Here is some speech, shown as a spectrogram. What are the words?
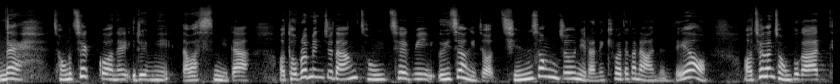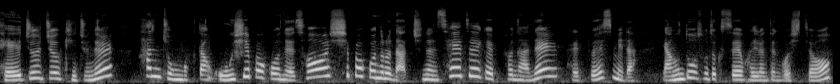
네, 정치권의 이름이 나왔습니다. 어, 더불어민주당 정책위 의장이죠. 진성준이라는 키워드가 나왔는데요. 어, 최근 정부가 대주주 기준을 한 종목당 50억 원에서 10억 원으로 낮추는 세제 개편안을 발표했습니다. 양도소득세에 관련된 것이죠.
